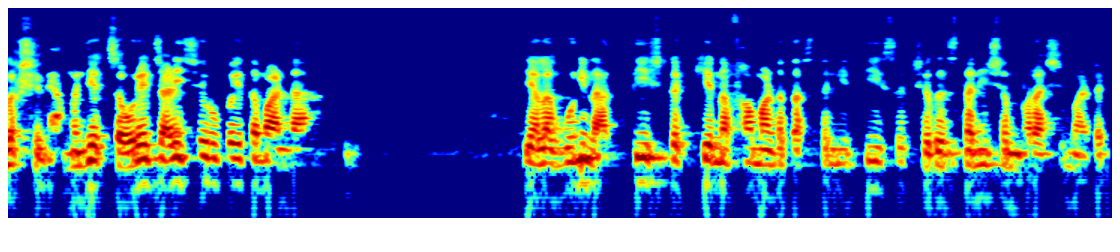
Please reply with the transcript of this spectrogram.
लक्ष द्या. म्हणजे चौवेचाळीसशे रुपये तर मांडा. याला गुणीला तीस टक्के नफा मांडत असताना तीस छदस्थानी शंभर अशी मांडली.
